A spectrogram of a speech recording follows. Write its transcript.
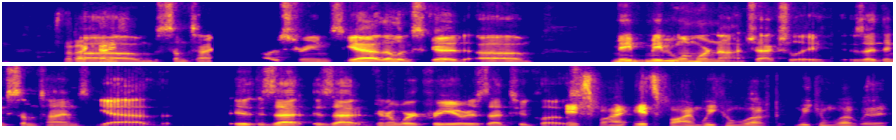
Is that okay? Um, sometimes our streams. Yeah, that looks good. Um, maybe maybe one more notch actually is i think sometimes yeah is, is that is that going to work for you or is that too close? It's fine it's fine we can work we can work with it.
